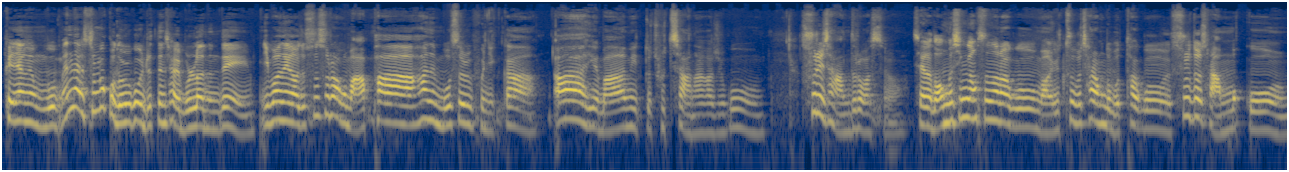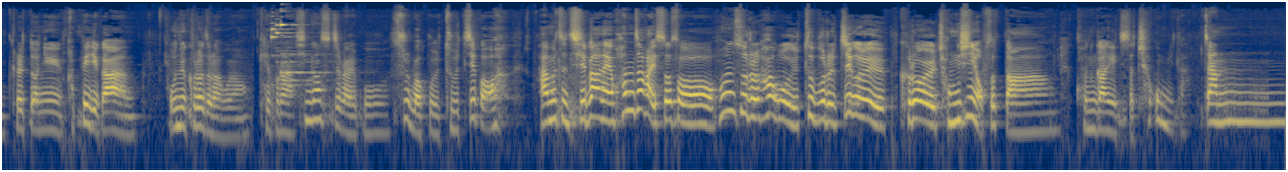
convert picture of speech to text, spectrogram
그냥 뭐 맨날 술 먹고 놀고 이럴 땐 잘 몰랐는데 입원해가지고 수술하고 막 아파하는 모습을 보니까 아 이게 마음이 또 좋지 않아가지고 술이 잘 안 들어갔어요. 제가 너무 신경 쓰느라고 막 유튜브 촬영도 못하고 술도 잘 안 먹고 그랬더니 가피디가 오늘 그러더라고요. 개구라 신경 쓰지 말고 술 먹고 유튜브 찍어. 아무튼 집안에 환자가 있어서 혼술을 하고 유튜브를 찍을 그럴 정신이 없었다. 건강이 진짜 최고입니다. 짠.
